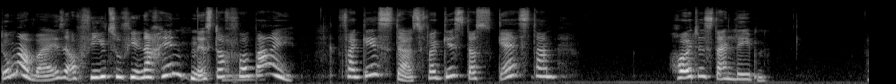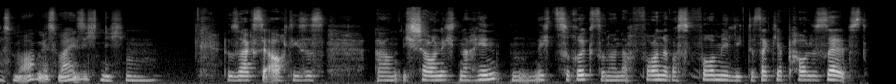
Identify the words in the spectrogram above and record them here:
dummerweise auch viel zu viel nach hinten. Ist doch mhm. vorbei. Vergiss das. Vergiss das gestern Heute ist dein Leben. Was morgen ist, weiß ich nicht. Hm. Du sagst ja auch dieses, ähm, ich schaue nicht nach hinten, nicht zurück, sondern nach vorne, was vor mir liegt. Das sagt ja Paulus selbst.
